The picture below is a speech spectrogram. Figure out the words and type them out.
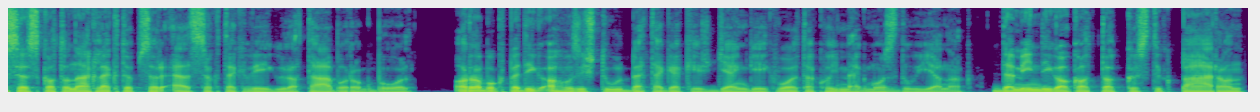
SS katonák legtöbbször elszöktek végül a táborokból, a rabok pedig ahhoz is túl betegek és gyengék voltak, hogy megmozduljanak, de mindig akadtak köztük páran,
